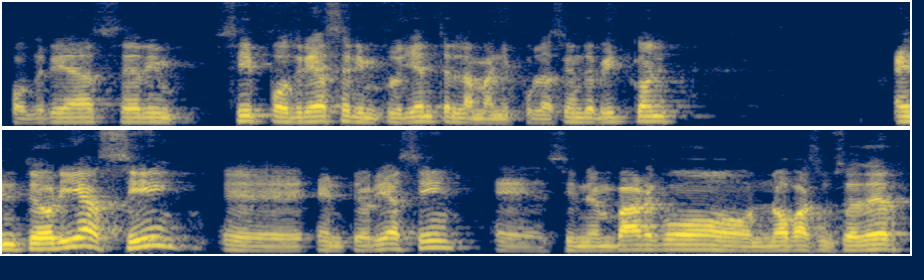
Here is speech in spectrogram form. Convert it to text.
podría ser, sí podría ser influyente en la manipulación de Bitcoin. En teoría sí, eh, en teoría sí. Eh, sin embargo, no va a suceder.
